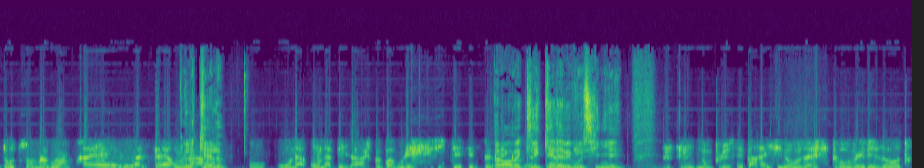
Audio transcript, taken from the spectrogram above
d'autres semblent moins prêts à le faire. On Lesquels on, a on a ah, je peux pas vous les citer. Alors avec lesquels avez-vous signé? Non plus, c'est pareil. Sinon vous allez trouver les autres.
